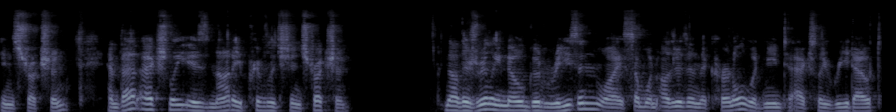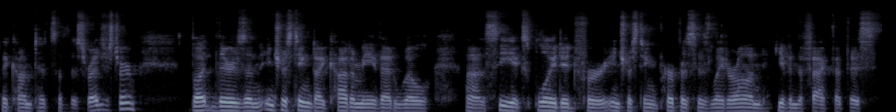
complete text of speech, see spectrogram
instruction. And that actually is not a privileged instruction. Now, there's really no good reason why someone other than the kernel would need to actually read out the contents of this register, but there's an interesting dichotomy that we'll uh, see exploited for interesting purposes later on, given the fact that this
